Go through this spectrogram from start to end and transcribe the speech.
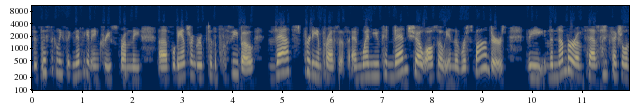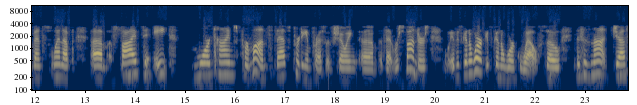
statistically significant increase from the uh, flibanserin group to the placebo. That's pretty impressive. And when you can then show also in the responders, the the number of satisfying sexual events went up um, five to eight more times per month, that's pretty impressive, showing um, that responders, if it's going to work, it's going to work well. So this is not just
